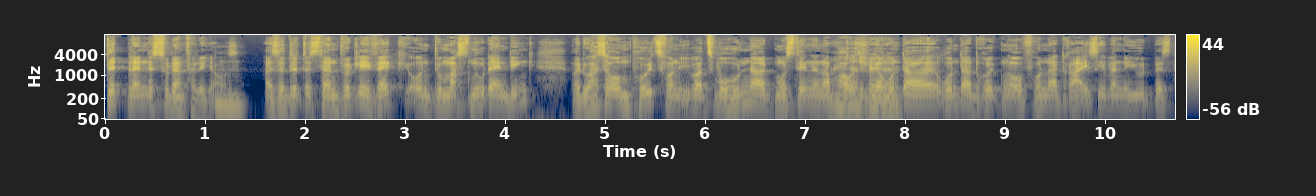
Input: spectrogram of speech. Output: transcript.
Das blendest du dann völlig aus. Also das ist dann wirklich weg und du machst nur dein Ding, weil du hast ja auch einen Puls von über 200, musst den in der Pause wieder runter runterdrücken auf 130, wenn du gut bist.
